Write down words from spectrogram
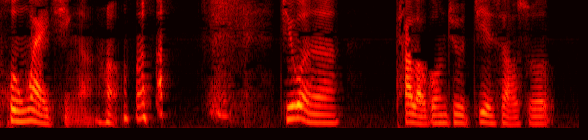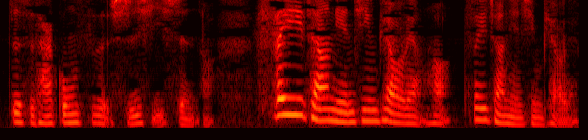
婚外情啊？哈，结果呢？她老公就介绍说，这是他公司的实习生啊，非常年轻漂亮哈，非常年轻漂亮。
